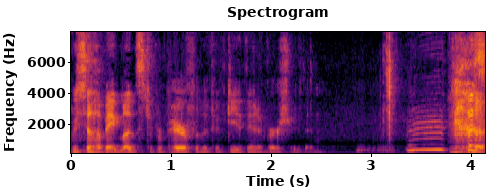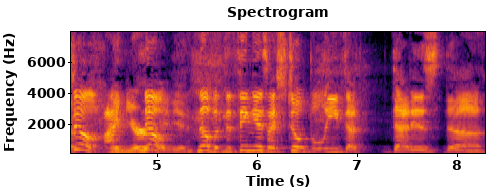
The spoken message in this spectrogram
We still have eight months to prepare for the 50th anniversary then. But still, I In your no, opinion. no. But the thing is, I still believe that that is the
